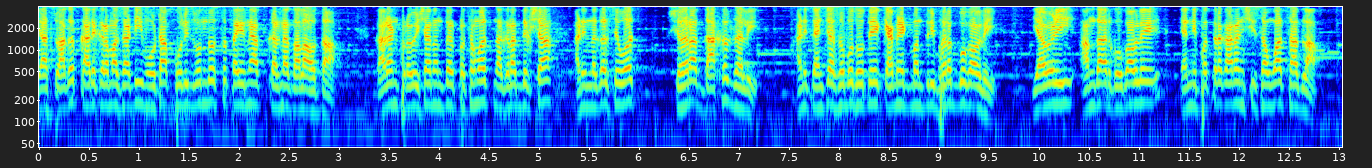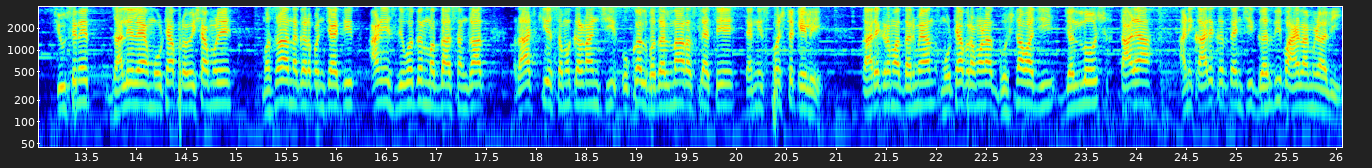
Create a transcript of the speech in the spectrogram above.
या स्वागत कार्यक्रमासाठी मोठा पोलीस बंदोबस्त तैनात करण्यात आला होता. कारण प्रवेशानंतर प्रथमच नगराध्यक्षा आणि नगरसेवक शहरात दाखल झाले आणि त्यांच्यासोबत होते कॅबिनेट मंत्री भरत गोगावले. यावेळी आमदार गोगावले यांनी पत्रकारांशी संवाद साधला. शिवसेनेत झालेल्या या मोठ्या प्रवेशामुळे मसळा नगरपंचायतीत आणि श्रीवर्धन मतदारसंघात राजकीय समीकरणांची उकल बदलणार असल्याचे त्यांनी स्पष्ट केले. कार्यक्रमादरम्यान मोठ्या प्रमाणात घोषणाबाजी जल्लोष टाळ्या आणि कार्यकर्त्यांची गर्दी पाहायला मिळाली.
